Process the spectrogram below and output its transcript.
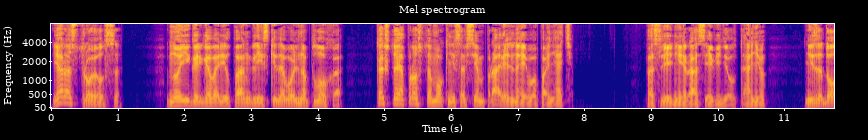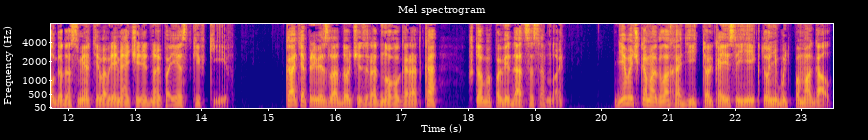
Я расстроился, но Игорь говорил по-английски довольно плохо, так что я просто мог не совсем правильно его понять. Последний раз я видел Таню незадолго до смерти во время очередной поездки в Киев. Катя привезла дочь из родного городка, чтобы повидаться со мной. Девочка могла ходить, только если ей кто-нибудь помогал.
